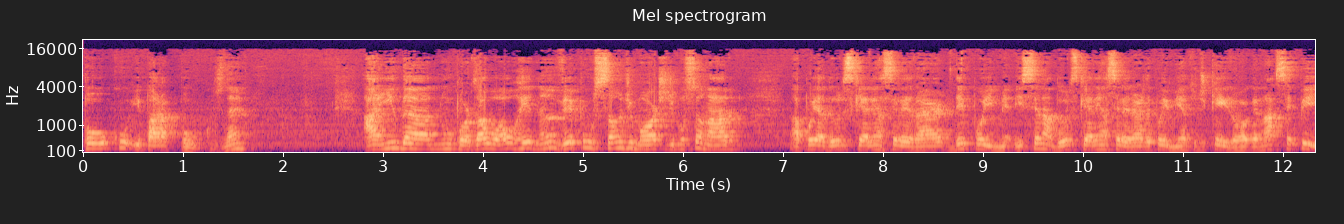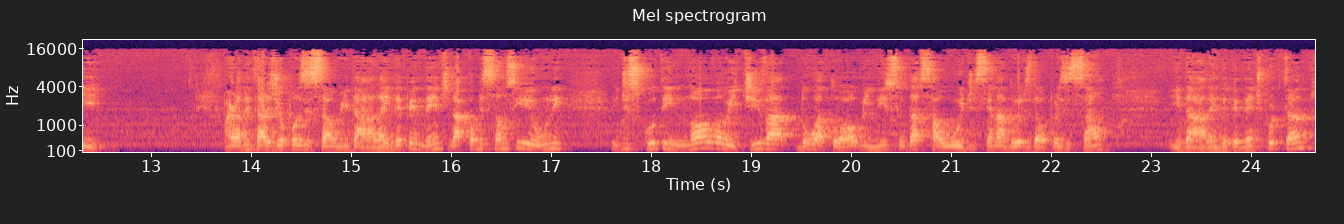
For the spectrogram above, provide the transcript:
pouco e para poucos. Né? Ainda no portal UOL, Renan vê pulsão de morte de Bolsonaro apoiadores querem acelerar depoimento e senadores querem acelerar depoimento de Queiroga na CPI. Parlamentares de oposição e da ala independente da comissão se reúnem e discutem nova oitiva do atual ministro da Saúde. Senadores da oposição e da ala independente, portanto,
